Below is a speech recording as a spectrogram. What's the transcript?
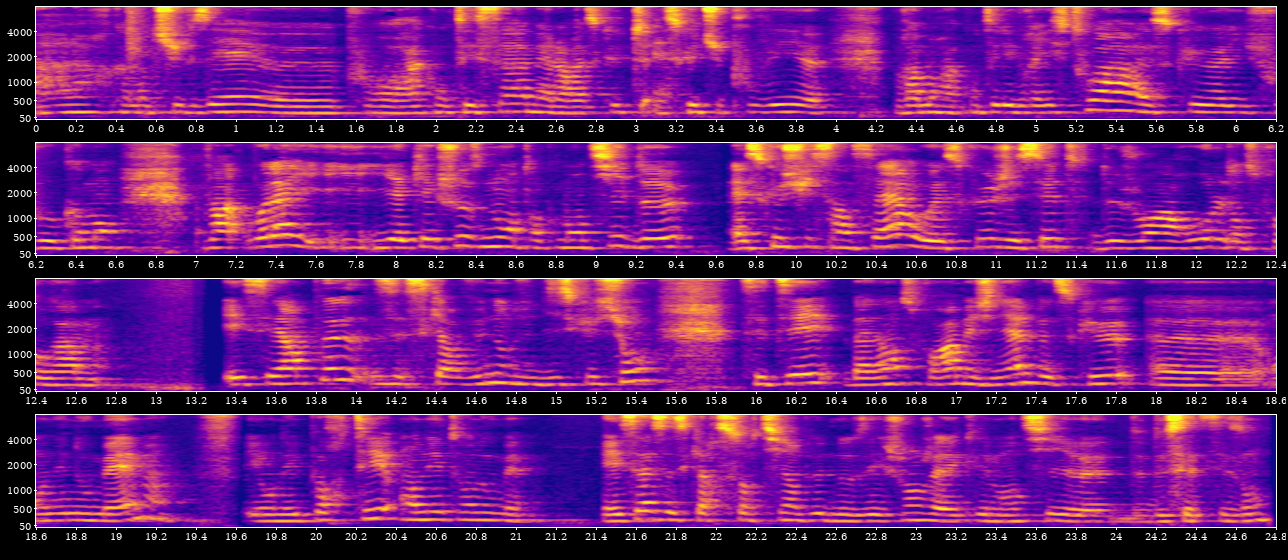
ah, alors, comment tu faisais pour raconter ça? Mais alors, est-ce que, tu- est-ce que tu pouvais vraiment raconter les vraies histoires? Est-ce qu'il faut. Comment? Enfin, voilà, il il y, a quelque chose, nous, en tant que menti, de est-ce que je suis sincère ou est-ce que j'essaie de jouer un rôle dans ce programme? Et c'est un peu ce qui est revenu dans une discussion, c'était bah non, ce programme est génial parce que euh, on est nous-mêmes et on est porté en étant nous-mêmes. Et ça, c'est ce qui est ressorti un peu de nos échanges avec les mentis euh, de, cette saison.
